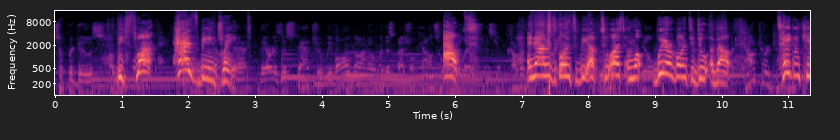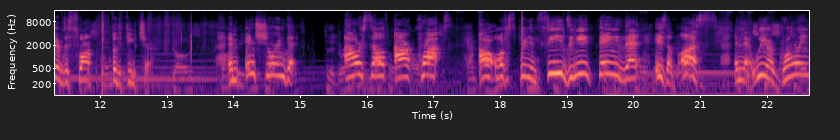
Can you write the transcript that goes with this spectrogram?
to produce The swamp has been drained. There is a statue. We've all gone over the special counsel out. And now it's going to be up to us and what we are going to do about taking care of the swamp for the future and ensuring that ourselves, our crops, our offspring and seeds, and anything that is of us, and that we are growing,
